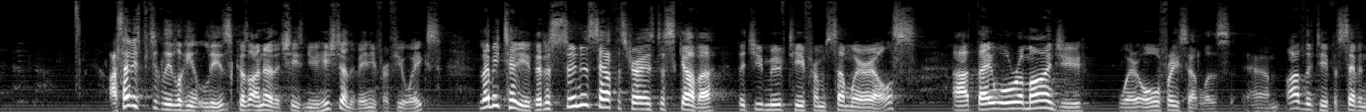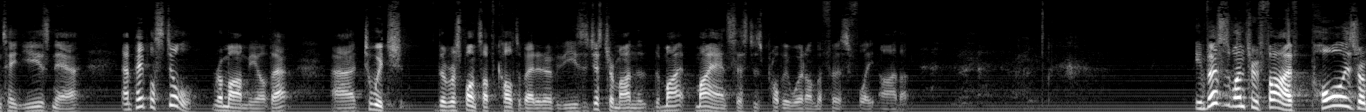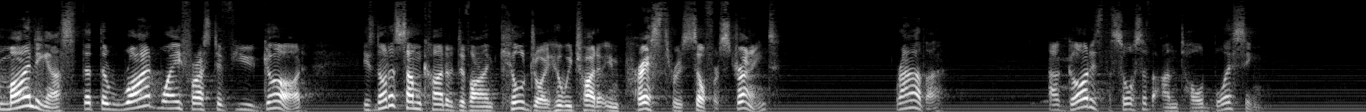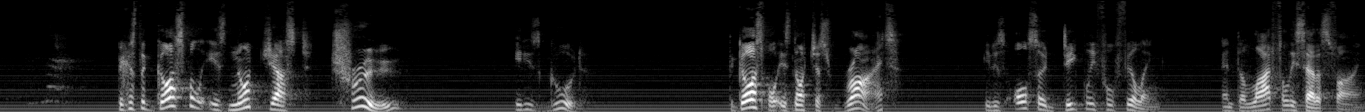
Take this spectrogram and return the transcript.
I say this particularly looking at Liz because I know that she's new here. She's only been here for a few weeks. Let me tell you that as soon as South Australians discover that you moved here from somewhere else, uh, they will remind you we're all free settlers. Um, I've lived here for 17 years now, and people still remind me of that, uh, to which the response I've cultivated over the years is just to remind them that my, my ancestors probably weren't on the first fleet either. In verses 1 through 5, Paul is reminding us that the right way for us to view God is not as some kind of divine killjoy who we try to impress through self restraint. Rather, our God is the source of untold blessing. Because the gospel is not just true, it is good. The gospel is not just right, it is also deeply fulfilling and delightfully satisfying.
